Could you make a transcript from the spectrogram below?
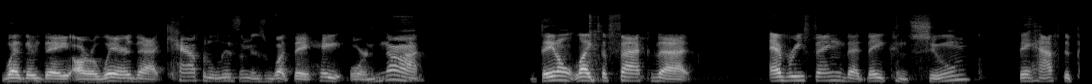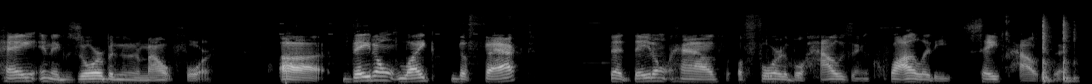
whether they are aware that capitalism is what they hate or not, they don't like the fact that everything that they consume, they have to pay an exorbitant amount for. Uh, they don't like the fact that they don't have affordable housing, quality, safe housing.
